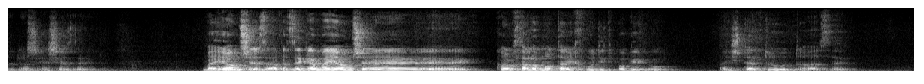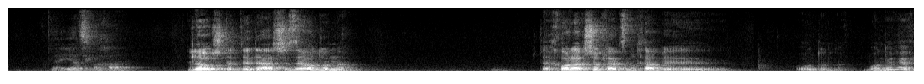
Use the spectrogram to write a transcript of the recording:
זה לא שיש איזה... ביום שזה, אבל זה גם היום שכל חלומות האיחוד התפוגגו. ההשתלטות או הזה. זה אי הצלחה. לא, שאתה תדע שזה עוד עונה. שאתה יכול להרשות לעצמך בעוד עונה. בוא נראה.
